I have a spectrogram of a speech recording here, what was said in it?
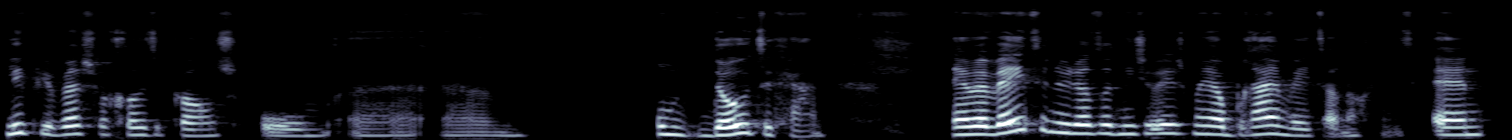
liep je best wel grote kans om, um, om dood te gaan. En we weten nu dat het niet zo is, maar jouw brein weet dat nog niet. En 95%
